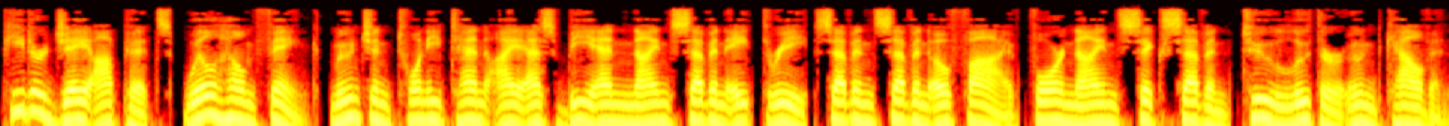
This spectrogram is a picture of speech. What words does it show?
Peter J. Opitz, Wilhelm Fink, München 2010 ISBN 978-3-7705-4967-2 Luther und Calvin.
